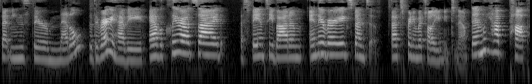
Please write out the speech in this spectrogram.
that means they're metal, but they're very heavy. They have a clear outside, a fancy bottom, and they're very expensive. That's pretty much all you need to know. Then we have Pop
